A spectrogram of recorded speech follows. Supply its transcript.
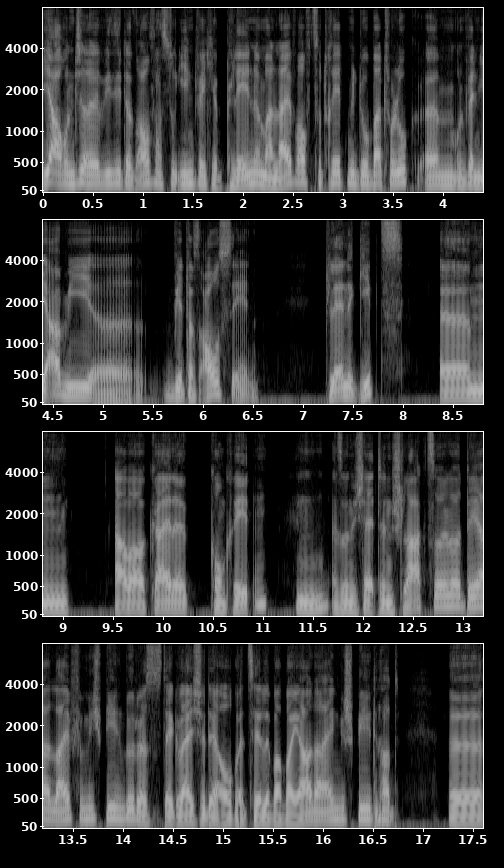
Ja, und äh, wie sieht das aus? Hast du irgendwelche Pläne, mal live aufzutreten mit Dobatoluk? Ähm, und wenn ja, wie äh, wird das aussehen? Pläne gibt's, ähm, aber keine konkreten. Mhm. Also ich hätte einen Schlagzeuger, der live für mich spielen würde. Das ist der gleiche, der auch Erzähle Baba Yaga eingespielt hat. Äh,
